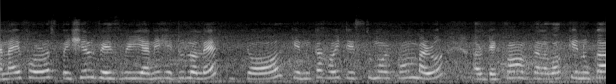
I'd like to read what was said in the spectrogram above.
এন আই ফ'ৰৰ স্পেচিয়েল ভেজ বিৰিয়ানী সেইটো ল'লে। তো কেনেকুৱা হয় টেষ্টটো মই ক'ম বাৰু। আৰু দেখুৱাম আপোনালোকক কেনেকুৱা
